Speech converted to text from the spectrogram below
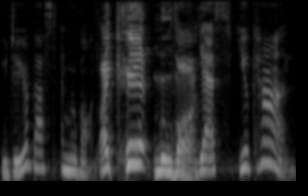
You do your best and move on. I can't move on. Yes, you can.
